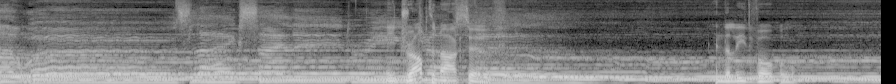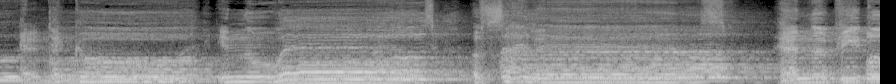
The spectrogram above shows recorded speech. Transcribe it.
my words like silent rain. He dropped an octave in the lead vocal. and echo in the wells of silence. And the people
